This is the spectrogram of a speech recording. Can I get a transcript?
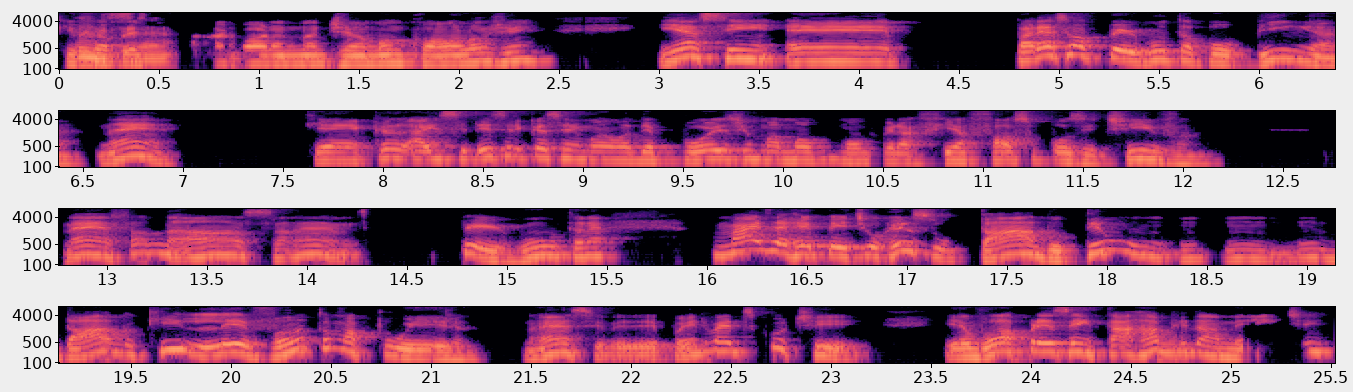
que foi Pois é. apresentado agora na JAMA Oncology. E assim, é, parece uma pergunta bobinha, né? Que é a incidência de câncer de mama depois de uma mamografia falso positiva, né? Você Fala, nossa, né? Pergunta, né? Mas, de repente, o resultado tem um, um- um dado que levanta uma poeira, né? Se- Depois a gente vai discutir. Eu vou apresentar rapidamente.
